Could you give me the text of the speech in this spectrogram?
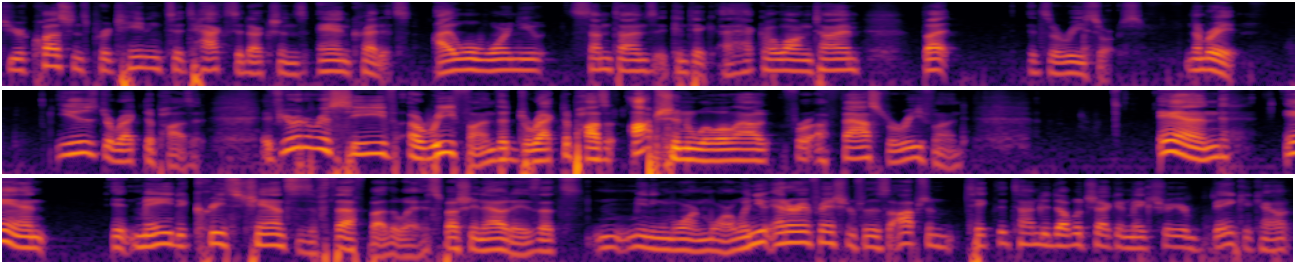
to your questions pertaining to tax deductions and credits. I will warn you, sometimes it can take a heck of a long time, but it's a resource. Number eight, use direct deposit. If you're to receive a refund, the direct deposit option will allow for a faster refund. And and it may decrease chances of theft by the way, especially nowadays. That's meaning more and more. When you enter information for this option, take the time to double check and make sure your bank account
